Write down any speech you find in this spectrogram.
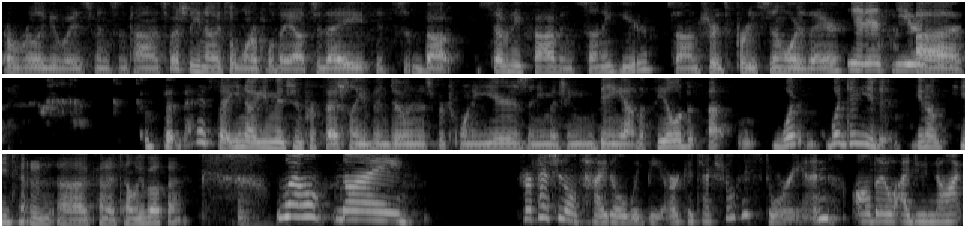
a really good way to spend some time, especially, you know, it's a wonderful day out today. It's about 75 and sunny here, so I'm sure it's pretty similar there. It is beautiful. Uh, but past that, you know, you mentioned professionally you've been doing this for 20 years, and you mentioned being out in the field. Uh, what what do you do? You know, can you kind of uh, kind of tell me about that? Well, my professional title would be architectural historian, although I do not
